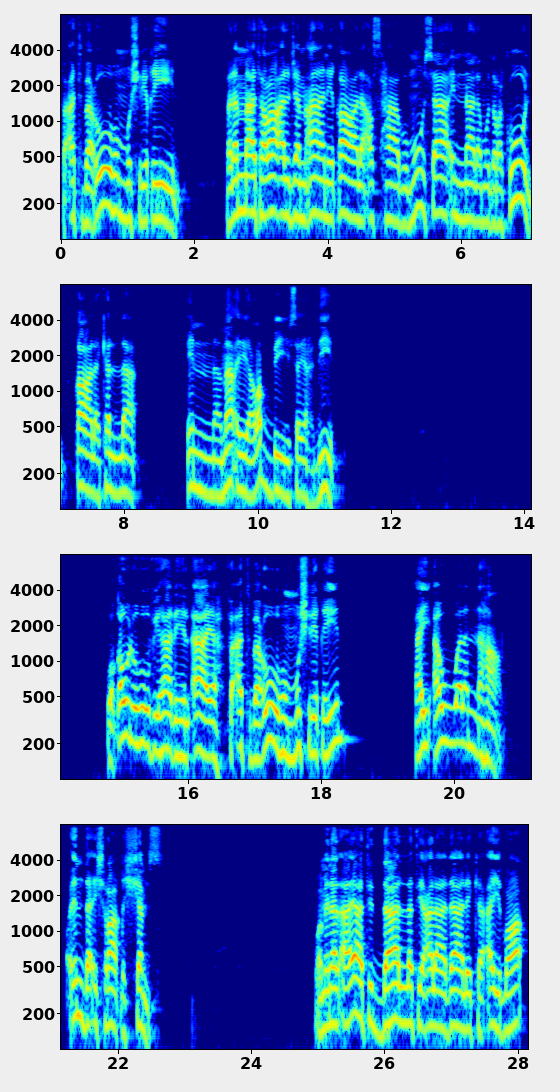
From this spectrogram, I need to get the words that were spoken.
فأتبعوهم مشرقين. فلما تراءى الجمعان قال أصحاب موسى إنا لمدركون قال كلا إن معي ربي سيهدين. وقوله في هذه الآية فأتبعوهم مشرقين أي أول النهار عند إشراق الشمس. ومن الآيات الدالة على ذلك أيضا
